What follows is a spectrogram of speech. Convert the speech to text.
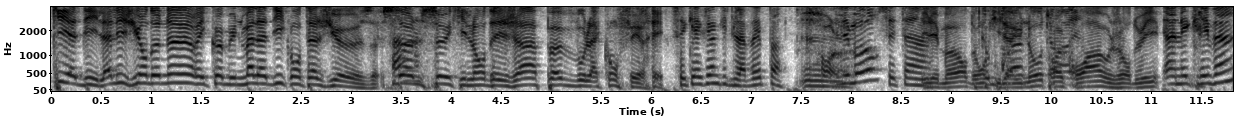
Qui a dit La Légion d'honneur est comme une maladie contagieuse. Seuls ceux qui l'ont déjà peuvent vous la conférer. C'est quelqu'un qui ne l'avait pas. Il est mort C'est un, Il est mort, donc Comme il quoi, a une autre croix aujourd'hui. un écrivain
